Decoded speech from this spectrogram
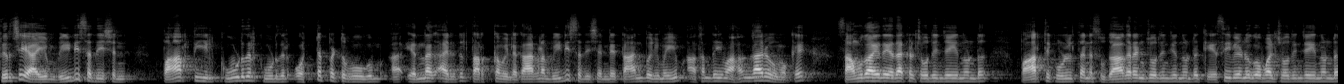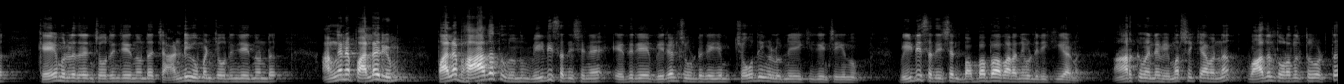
തീർച്ചയായും വി ഡി സതീശൻ പാർട്ടിയിൽ കൂടുതൽ കൂടുതൽ ഒറ്റപ്പെട്ടു പോകും എന്ന കാര്യത്തിൽ തർക്കമില്ല. കാരണം വി ഡി സതീശന്റെ താൻപൊരുമയും അഹന്തയും അഹങ്കാരവും ഒക്കെ സാമുദായ നേതാക്കൾ ചോദ്യം ചെയ്യുന്നുണ്ട്. പാർട്ടിക്കുള്ളിൽ തന്നെ സുധാകരൻ ചോദ്യം ചെയ്യുന്നുണ്ട് കെ സി വേണുഗോപാൽ ചോദ്യം ചെയ്യുന്നുണ്ട് കെ മുരളീധരൻ ചോദ്യം ചെയ്യുന്നുണ്ട് ചാണ്ടി ഉമ്മൻ ചോദ്യം ചെയ്യുന്നുണ്ട്. അങ്ങനെ പലരും പല ഭാഗത്തു നിന്നും വി ഡി സതീശന് എതിരെ വിരൽ ചൂണ്ടുകയും ചോദ്യങ്ങൾ ഉന്നയിക്കുകയും ചെയ്യുന്നു. വി ഡി സതീശൻ ബബ്ബബ പറഞ്ഞുകൊണ്ടിരിക്കുകയാണ്. ആർക്കും എന്നെ വിമർശിക്കാമെന്ന് വാതിൽ തുറന്നിട്ട് കൊടുത്ത്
